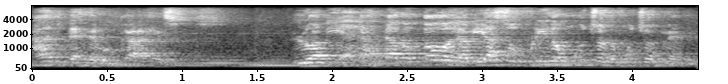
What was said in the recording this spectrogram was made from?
antes de buscar a Jesús. Lo había gastado todo y había sufrido mucho de muchos médicos.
